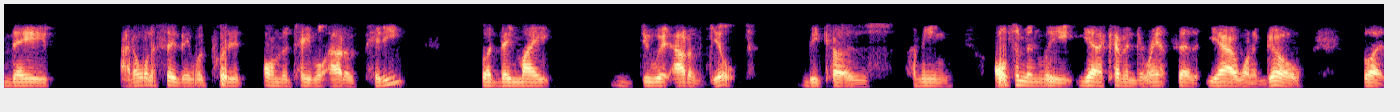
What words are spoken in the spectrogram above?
they, I don't want to say they would put it on the table out of pity, but they might do it out of guilt because, I mean, ultimately, yeah, Kevin Durant said, yeah, I want to go, but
